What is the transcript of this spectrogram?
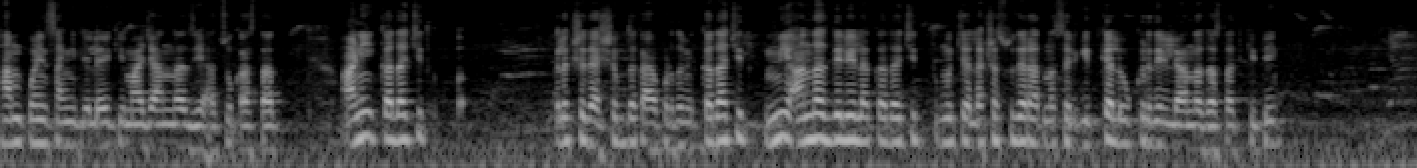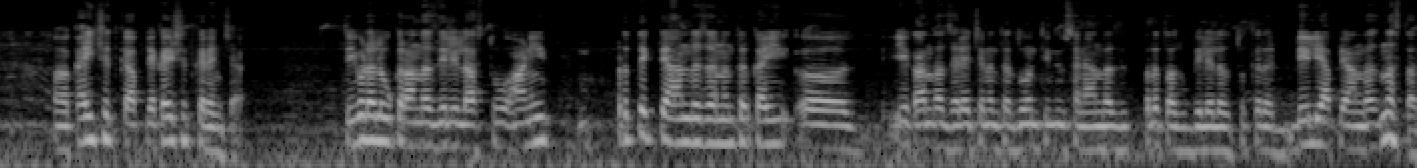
ठामपणे सांगितलेलं आहे की माझे अंदाज हे अचूक असतात. आणि कदाचित लक्ष द्या शब्द काय पडतो मी? कदाचित मी अंदाज दिलेला कदाचित तुमच्या लक्षात सुद्धा राहत नसेल की इतक्या लवकर दिलेले अंदाज असतात की ते काही शेतक आपल्या काही शेतकऱ्यांच्या. ते एवढा लवकर अंदाज दिलेला असतो आणि प्रत्येक त्या अंदाजानंतर काही एक अंदाज झाल्याच्यानंतर दोन तीन दिवसांनी अंदाज परत अजून दिलेला असतो कारण डेली आपले अंदाज नसतात.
